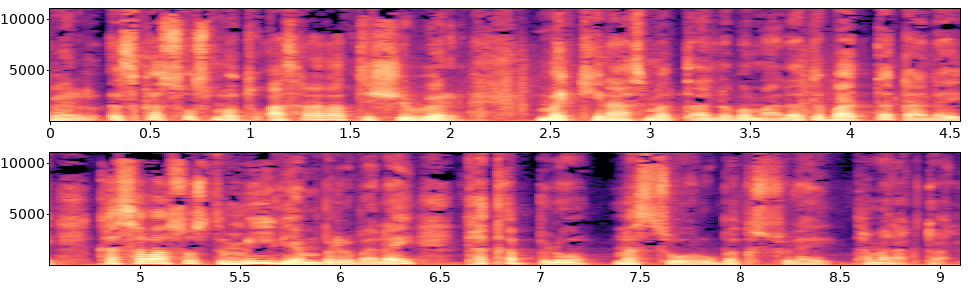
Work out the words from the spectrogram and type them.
ብር እስከ 314 ሺህ ብር መኪና አስመጣለሁ በማለት በአጠቃላይ ከ73 ሚሊዮን ብር በላይ ተቀብሎ መሰወሩ በክሱ ላይ ተመላክቷል።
